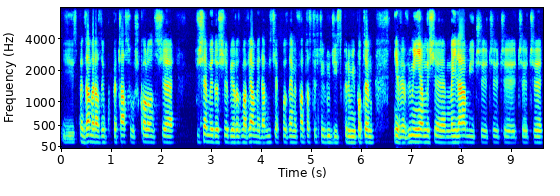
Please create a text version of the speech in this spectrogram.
i spędzamy razem kupę czasu, szkoląc się, piszemy do siebie, rozmawiamy na misjach, poznajemy fantastycznych ludzi, z którymi potem, nie wiem, wymieniamy się mailami czy, czy, czy, czy, czy,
